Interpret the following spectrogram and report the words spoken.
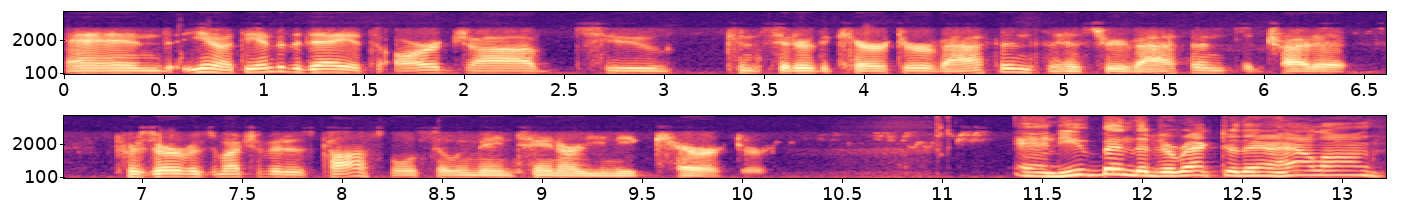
And, you know, at the end of the day, it's our job to consider the character of Athens, the history of Athens, and try to preserve as much of it as possible so we maintain our unique character. And you've been the director there how long?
